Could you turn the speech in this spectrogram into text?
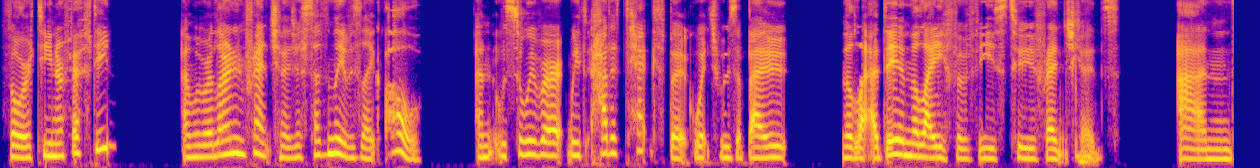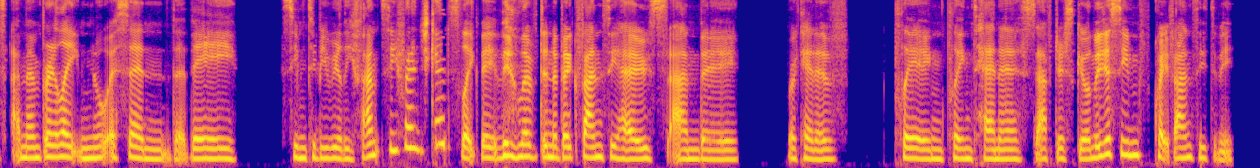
14 or 15. And we were learning French, and I just suddenly it was like, oh. And so we were, we had a textbook which was about the, a day in the life of these two French kids. And I remember like noticing that they seemed to be really fancy French kids. Like they, they lived in a big fancy house and they were kind of playing playing tennis after school. And they just seemed quite fancy to me.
